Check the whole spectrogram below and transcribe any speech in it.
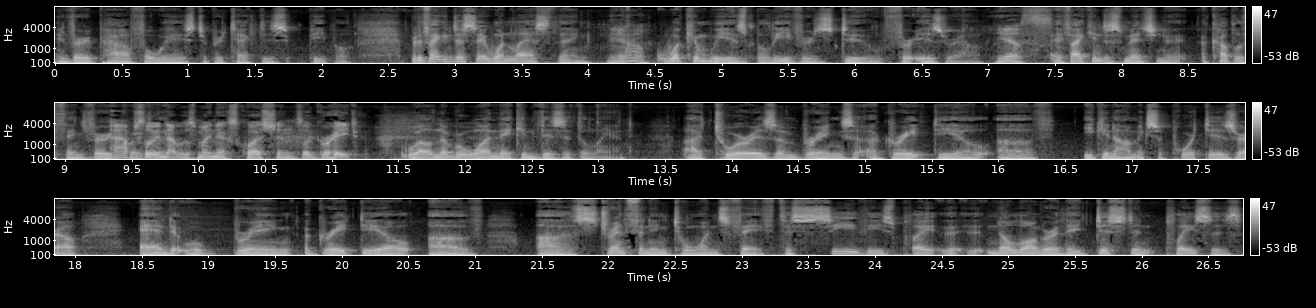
in very powerful ways to protect his people. But if I can just say one last thing. Yeah. What can we as believers do for Israel? Yes. If I can just mention a, a couple of things very quickly. Absolutely. quickly. That was my next question. So great. Well, number one, they can visit the land. Uh, tourism brings a great deal of economic support to Israel, and it will bring a great deal of uh, strengthening to one's faith to see these places. No longer are they distant places.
